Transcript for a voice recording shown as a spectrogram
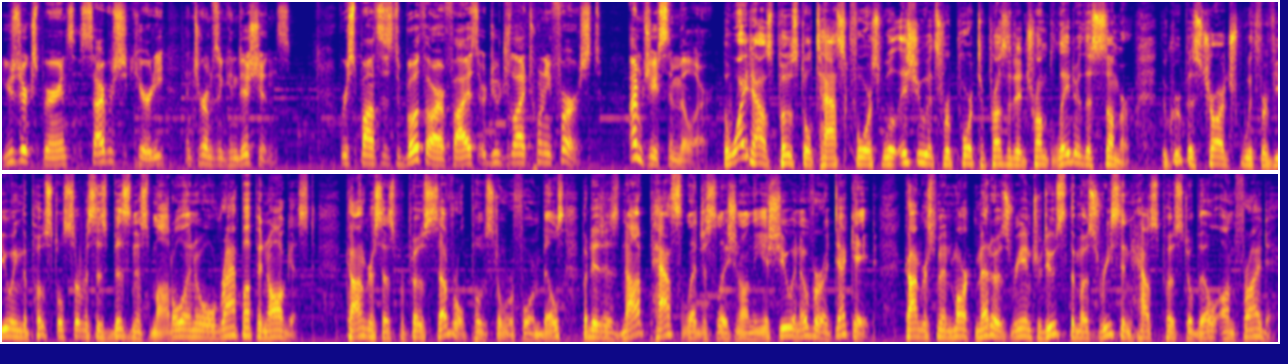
user experience, cybersecurity, and terms and conditions. Responses to both RFIs are due July 21st. I'm Jason Miller. The White House Postal Task Force will issue its report to President Trump later this summer. The group is charged with reviewing the Postal Service's business model and it will wrap up in August. Congress has proposed several postal reform bills, but it has not passed legislation on the issue in over a decade. Congressman Mark Meadows reintroduced the most recent House postal bill on Friday.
